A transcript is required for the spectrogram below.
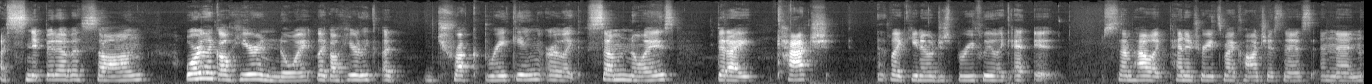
a snippet of a song, or like I'll hear a noise, like I'll hear like a truck breaking or like some noise that I catch, like you know, just briefly, like it, it somehow like penetrates my consciousness, and then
